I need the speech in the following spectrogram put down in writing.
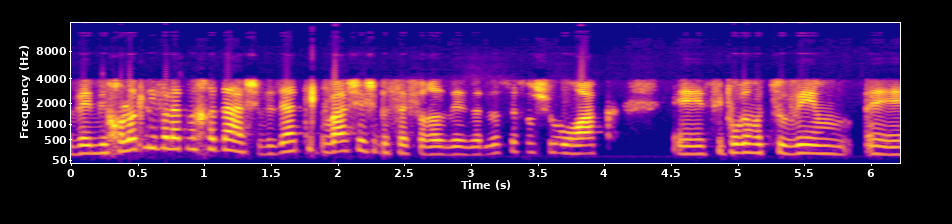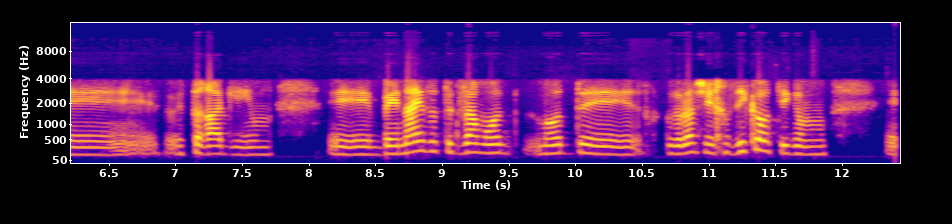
והן יכולות להיוולד מחדש, וזו התקווה שיש בספר הזה. זה לא ספר שהוא רק אה, סיפורים עצובים אה, וטרגיים. אה, בעיניי זו תקווה מאוד, מאוד אה, גדולה שהחזיקה אותי גם, אה,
